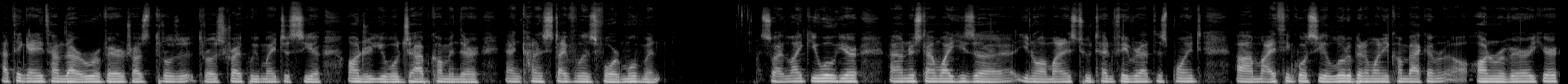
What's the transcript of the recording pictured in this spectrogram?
I think anytime that Rivera tries to throw a, throw a strike, we might just see a Andre Ewell jab come in there and kind of stifle his forward movement. So I like Ewell here. I understand why he's a you know a minus two ten favorite at this point. Um, I think we'll see a little bit of money come back on, on Rivera here,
